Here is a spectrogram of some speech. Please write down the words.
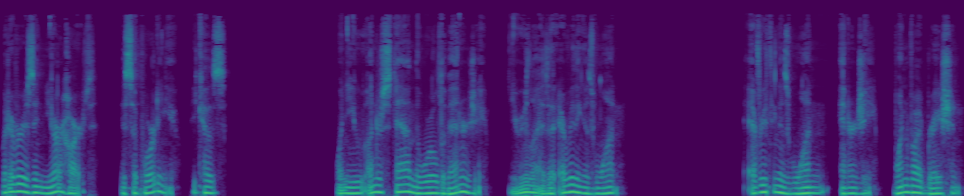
whatever is in your heart is supporting you. Because when you understand the world of energy you realize that everything is one. Everything is one energy one vibration.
